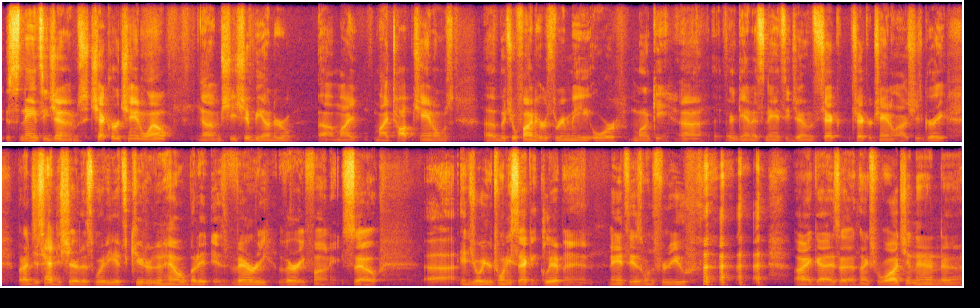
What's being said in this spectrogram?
It's Nancy Jones. Check her channel out. Um, she should be under uh, my my top channels, uh, but you'll find her through me or Monkey. Uh, again, it's Nancy Jones. Check check her channel out. She's great. But I just had to share this with you. It's cuter than hell, but it is very, very funny. So uh, enjoy your 20 second clip and Nancy this one's for you. Alright guys uh, thanks for watching and uh,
